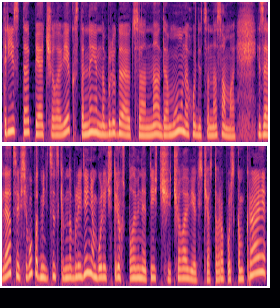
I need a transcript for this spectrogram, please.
305 человек. Остальные наблюдаются на дому, находятся на самоизоляции. Всего под медицинским наблюдением более 4,5 тысяч человек сейчас в Ставропольском крае.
